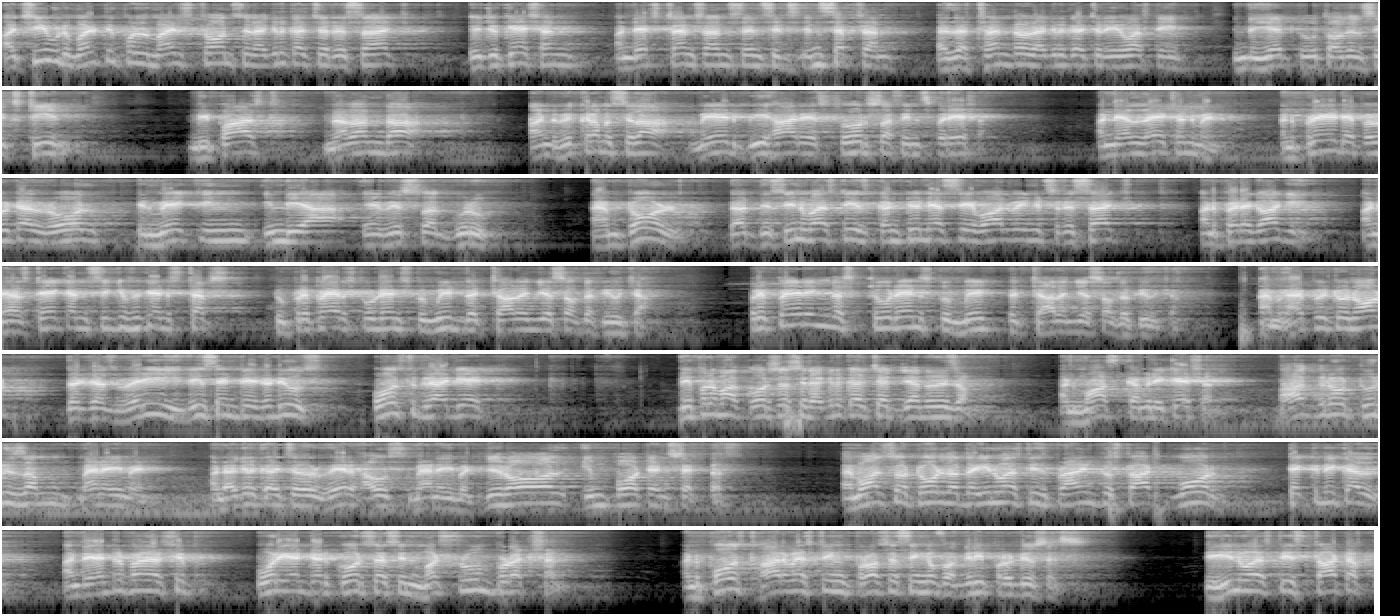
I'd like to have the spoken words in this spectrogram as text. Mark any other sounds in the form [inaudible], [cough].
achieved multiple milestones in agriculture research, education, and extension since its inception as a Central Agriculture University in the year 2016. In the past, Nalanda and Vikramasila made Bihar a source of inspiration and enlightenment and played a pivotal role in making India a Viswa Guru. I am told that this university is continuously evolving its research and pedagogy and has taken significant steps to prepare students to meet the challenges of the future. Preparing the students to meet the challenges of the future. I am happy to note that it has very recently introduced postgraduate diploma courses in agriculture journalism and mass communication, agro-tourism management, and agricultural warehouse management. These are all important sectors. I'm also told that the university is planning to start more technical and entrepreneurship oriented courses in mushroom production and post harvesting processing of agri produces. The university startup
